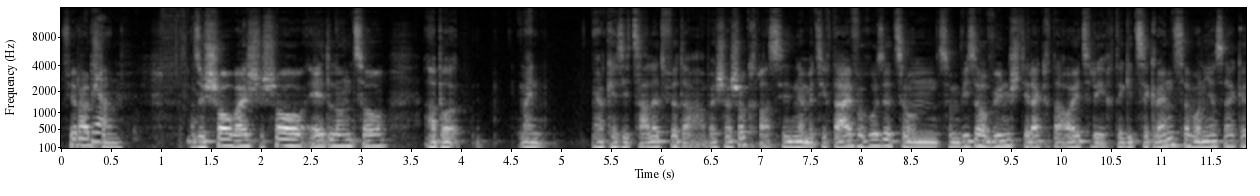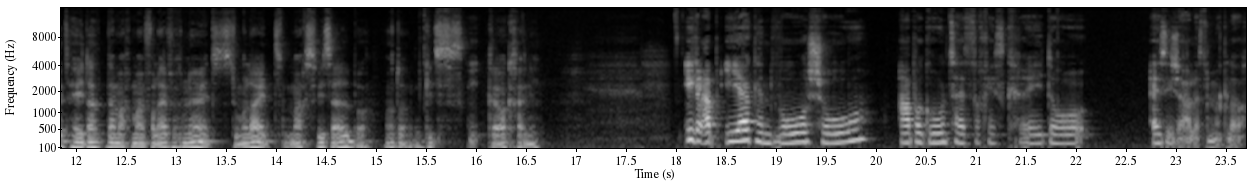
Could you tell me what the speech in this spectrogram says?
viereinhalb ja. Stunden. Also schon, weißt du, schon edel und so, aber, ich meine, okay, sie zahlen für das, aber ist ja schon krass. Sie nehmen sich da einfach raus, um, zum wieso Wunsch direkt an euch zu richten. Gibt es eine Grenze, wo ihr sagt, hey, da, da machen wir einfach, einfach nicht, es tut mir leid, mach es wie selber? Oder gibt es gar keine? Ich glaube, irgendwo schon, aber grundsätzlich ist Credo, es ist alles möglich.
